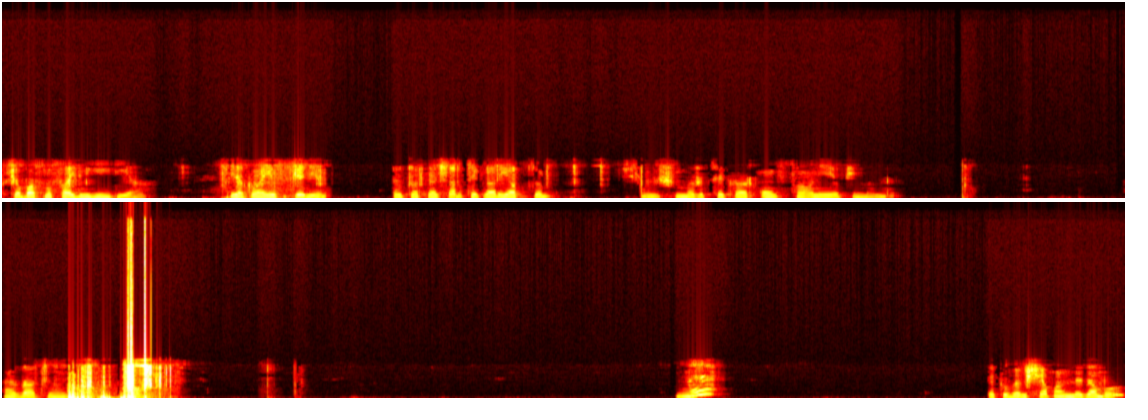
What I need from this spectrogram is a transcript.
Tuşa basmasaydım iyiydi ya. Bir dakika ben yapıp geleyim. Evet arkadaşlar tekrar yaptım. Şimdi şunları tekrar 10 saniye yapayım ben de. Ha zaten. Bir dakika ben bir şey yapmadım. Neden bu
